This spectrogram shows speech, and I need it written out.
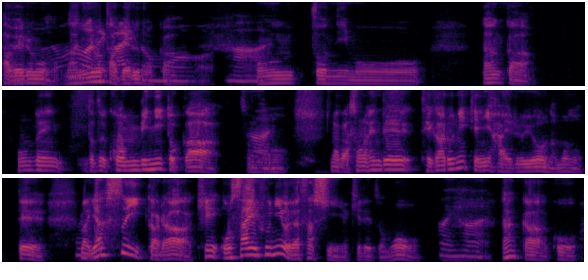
食べるもの、何を食べるのか、か。はい。本当にもう、なんか、本当に、例えばコンビニとか、その、はいなんかその辺で手軽に手に入るようなものって、まあ、うん安いからけお財布には優しいんやけれども、はいはい。なんかこう、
